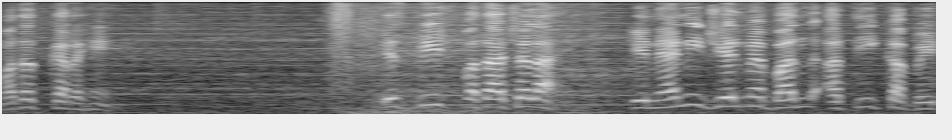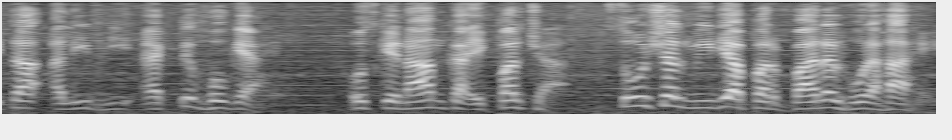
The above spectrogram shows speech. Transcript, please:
मदद कर रहे हैं। इस बीच पता चला है कि नैनी जेल में बंद अतीक का बेटा अली भी एक्टिव हो गया है। उसके नाम का एक पर्चा सोशल मीडिया पर वायरल हो रहा है,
